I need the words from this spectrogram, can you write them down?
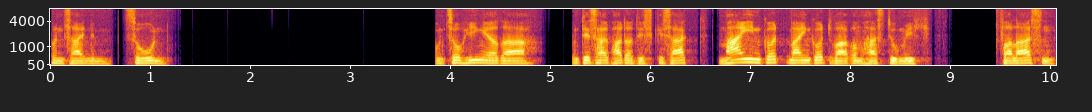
von seinem Sohn. Und so hing er da. Und deshalb hat er das gesagt, mein Gott, mein Gott, warum hast du mich verlassen?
